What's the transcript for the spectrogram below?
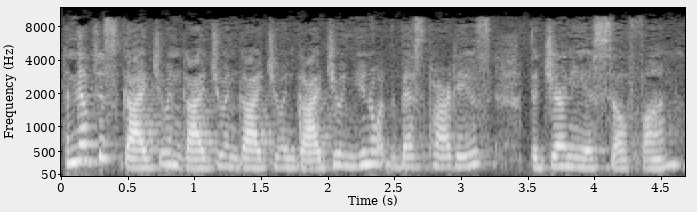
And they'll just guide you and guide you and guide you and guide you. And you know what the best part is? The journey is so fun.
